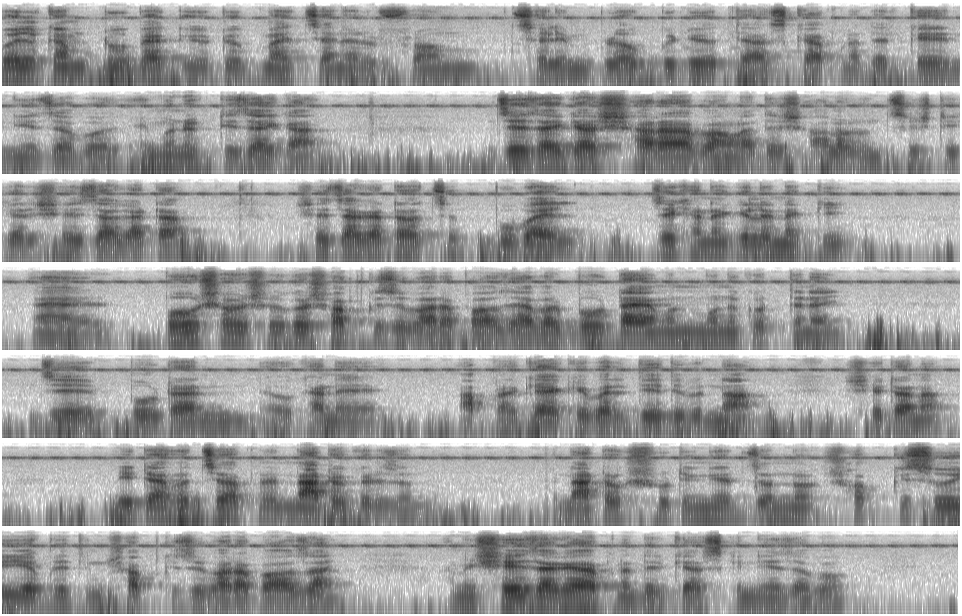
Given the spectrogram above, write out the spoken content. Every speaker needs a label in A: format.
A: Welcome to back YouTube my channel from Salim blog ভিডিওতে আজকে আপনাদেরকে নিয়ে যাব এমন একটি জায়গা। যে জায়গা সারা বাংলাদেশ আলোড়ন সৃষ্টিকারী সেই জায়গাটা। সেই জায়গাটা হচ্ছে পুবাইল, যেখানে গেলে নাকি বউ সহ শুরু করে সব কিছু ভাড়া পাওয়া যায়। আবার বউটা এমন মনে করতে নাই যে বউটা ওখানে আপনাকে একেবারে দিয়ে দেবে না, সেটা না। এটা হচ্ছে আপনার নাটকের জন্য। নাটক শুটিংয়ের জন্য সব কিছুই এভরিথিং সব কিছু ভাড়া পাওয়া যায়। আমি সেই জায়গায় আপনাদেরকে আজকে নিয়ে যাব।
